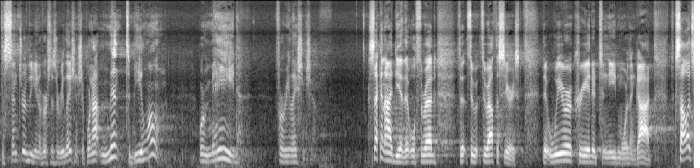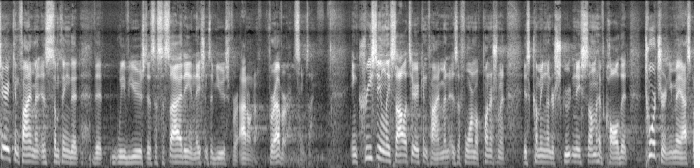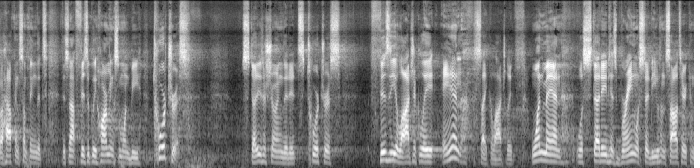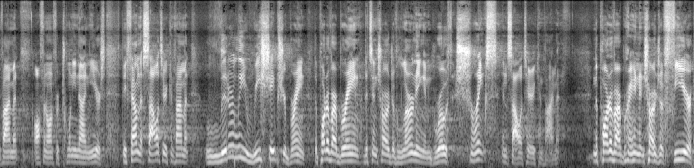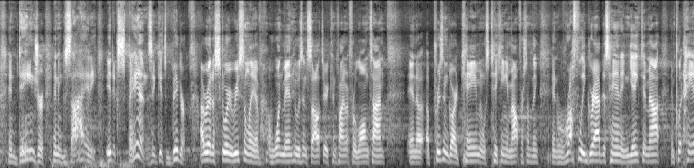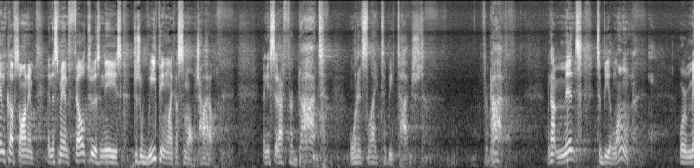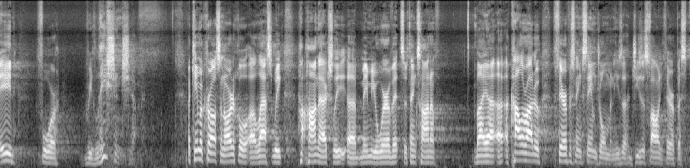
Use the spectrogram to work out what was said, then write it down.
At the center of the universe is a relationship. We're not meant to be alone, we're made for relationship. Second idea that will thread th- th- throughout the series that we were created to need more than God. Solitary confinement is something that, that we've used as a society and nations have used for, I don't know, forever, it seems like. Increasingly, solitary confinement as a form of punishment is coming under scrutiny. Some have called it torture. And you may ask, well, how can something that's, that's not physically harming someone be torturous? Studies are showing that it's torturous physiologically and psychologically. One man was studied, his brain was studied, he was in solitary confinement off and on for 29 years. They found that solitary confinement literally reshapes your brain. The part of our brain that's in charge of learning and growth shrinks in solitary confinement. And the part of our brain in charge of fear and danger and anxiety, it expands, it gets bigger. I read a story recently of, of one man who was in solitary confinement for a long time and a, a, prison guard came and was taking him out for something and roughly grabbed his hand and yanked him out and put handcuffs on him. And this man fell to his knees, just weeping like a small child. And he said, I forgot what it's like to be touched. I forgot. We're not meant to be alone, we're made for relationship. I came across an article uh, last week. H- Hannah actually uh, made me aware of it, so thanks, Hannah by a, a Colorado therapist named Sam Jolman. He's a Jesus following therapist.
